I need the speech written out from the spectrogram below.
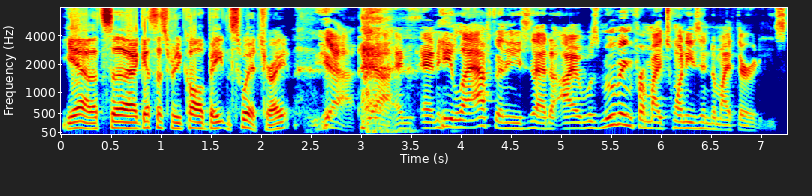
Yeah, that's uh, I guess that's what you call a bait and switch, right? Yeah, yeah. And and he laughed and he said, I was moving from my 20s into my 30s.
